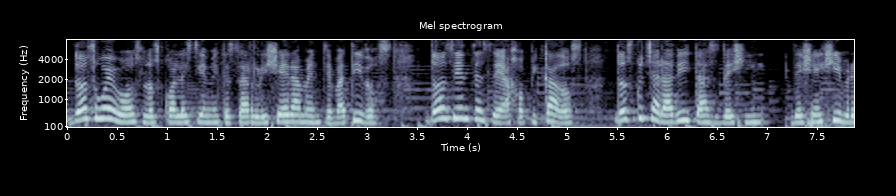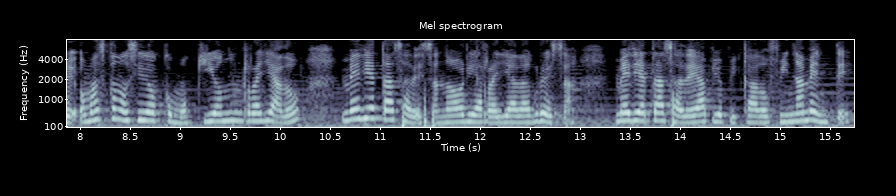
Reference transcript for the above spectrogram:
2 huevos los cuales tienen que estar ligeramente batidos, 2 dientes de ajo picados, 2 cucharaditas de, jengibre o más conocido como kion rallado, media taza de zanahoria rallada gruesa, media taza de apio picado finamente,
